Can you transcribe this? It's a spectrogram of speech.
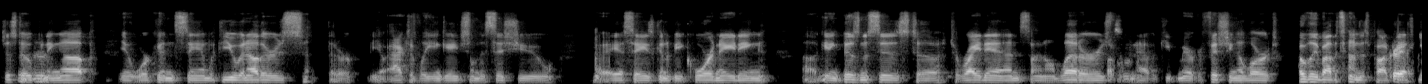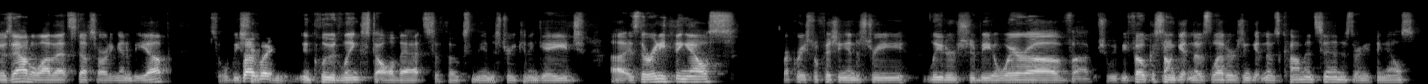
just mm-hmm. opening up. You know, working Sam with you and others that are you know actively engaged on this issue. You know, ASA is going to be coordinating, uh, getting businesses to to write in, sign on letters. Awesome. We're going to have a Keep America Fishing alert. Hopefully, by the time this podcast Great. goes out, a lot of that stuff's already going to be up. So we'll be Lovely. sure to include links to all that so folks in the industry can engage. Uh, is there anything else recreational fishing industry leaders should be aware of? Uh, should we be focused on getting those letters and getting those comments in? Is there anything else?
